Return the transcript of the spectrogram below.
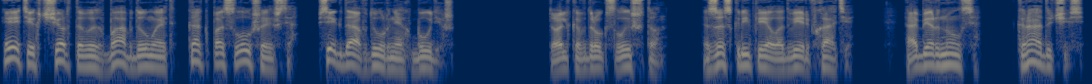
Этих чертовых баб, думает, как послушаешься, всегда в дурнях будешь. Только вдруг слышит он, заскрипела дверь в хате. Обернулся, крадучись,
